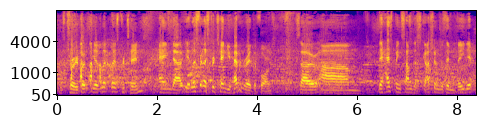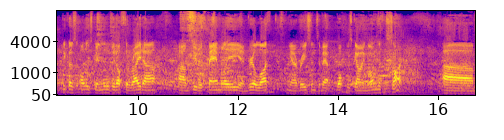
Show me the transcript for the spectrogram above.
It's true, but yeah, let, let's pretend. and uh, yeah, let's let's pretend you haven't read the forums. So um, there has been some discussion within VDIP because Ollie's been a little bit off the radar um, due to family and real life, you know, reasons about what was going on with the site. Um,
